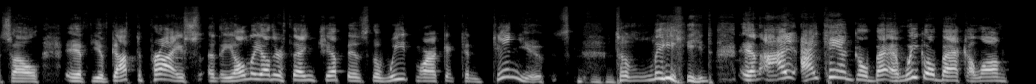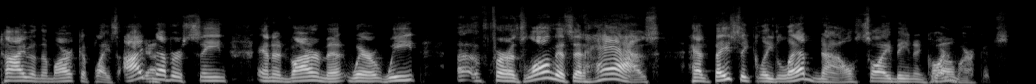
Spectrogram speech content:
So if you've got the price, uh, the only other thing, Chip, is the wheat market continues to lead. And I, I can't go back, and we go back a long time in the marketplace. I've yeah. never seen an environment where wheat, uh, for as long as it has, has basically led now soybean and corn well, markets.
